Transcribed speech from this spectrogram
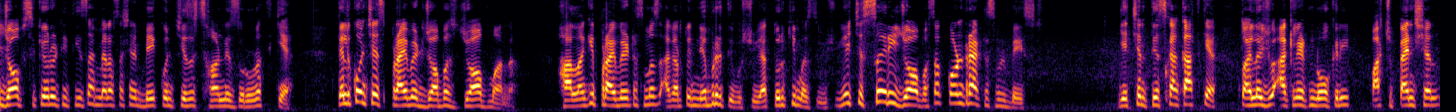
जॉब सिक्योरिटी तीजा मे ना बे चीज़ ान ज़रूरत क्या। तेल कुन प्राइवेट जॉबस जॉब माना। हालाँकि प्राइवेटस मज अगर तुम नबर तु या तुर्की मज तु ये सारी जॉब आसान कॉन्ट्रैक्टस पे बेस्ड ये तिस क्या? तुम लजु अक लट नौकरी पे पेंशन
